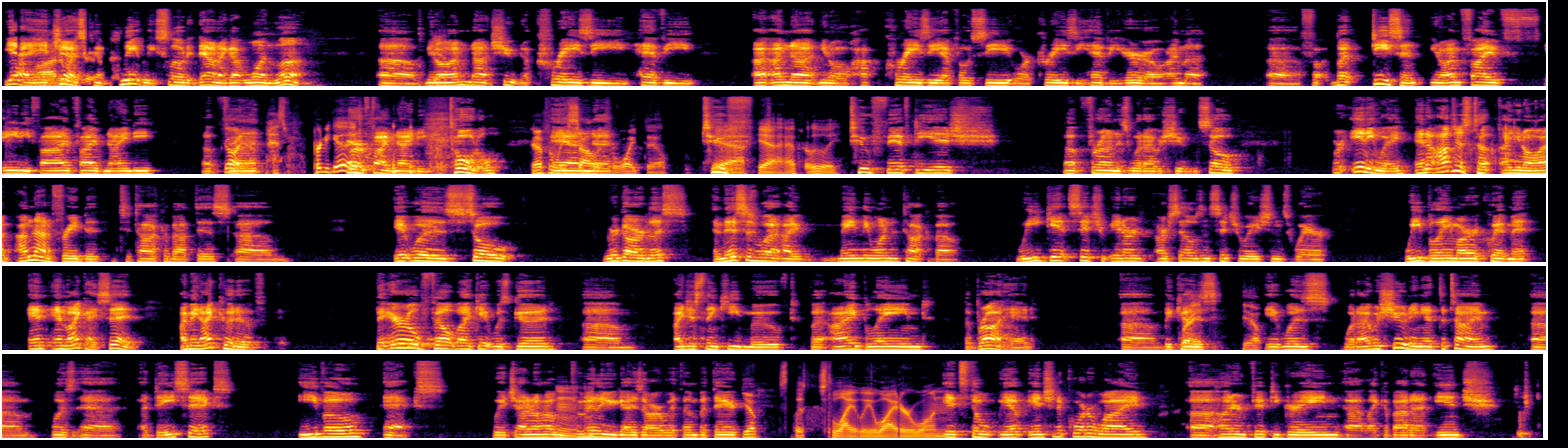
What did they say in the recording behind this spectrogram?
Yeah, it just adrenaline. completely slowed it down. I got one lung. Uh, you know, Yeah. I'm not shooting a crazy heavy. I, I'm not, you know, ho- crazy FOC or crazy heavy arrow. I'm a, uh, f- but decent. You know, I'm five eighty five, five ninety up Oh, front, That's pretty good. or five ninety total. Definitely And, solid uh, for whitetail. Two yeah, yeah, absolutely. 250 ish up front is what I was shooting. So, or anyway, and I'll just tell you know I, I'm not afraid to to talk about this. Um, it was so, regardless, and this is what I mainly wanted to talk about. We get situ in our, ourselves in situations where we blame our equipment, and and like I said, I mean I could have. The arrow felt like it was good. Um, I just think he moved, but I blamed the broadhead uh, because Yep. it was what I was shooting at the time um, was a, a day six Evo X, which I don't know how Mhm. familiar you guys are with them, but they're It's the slightly wider one. it's the yep inch and a quarter wide, uh, 150 grain, uh, like about an inch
